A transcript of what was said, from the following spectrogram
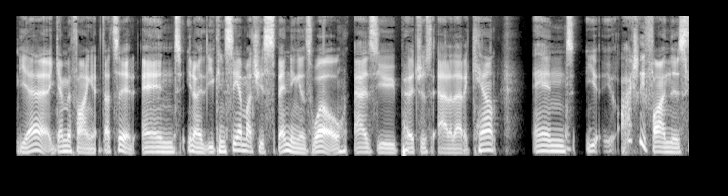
Yeah, gamifying it. That's it. And, you know, you can see how much you're spending as well as you purchase out of that account. And you, you- I actually find this,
